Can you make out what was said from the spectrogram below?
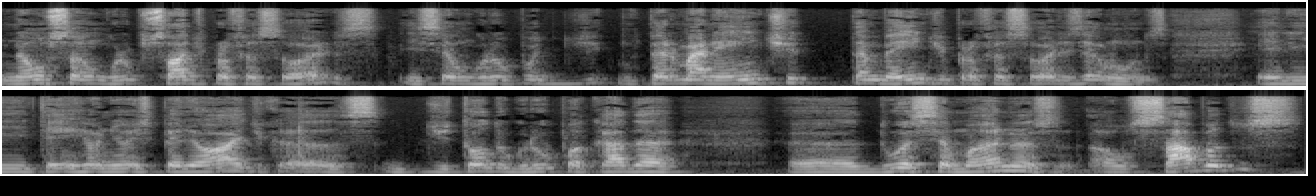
não são um grupo só de professores, isso é um grupo de, permanente também de professores e alunos. Ele tem reuniões periódicas de todo o grupo a cada uh, duas semanas, aos sábados,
